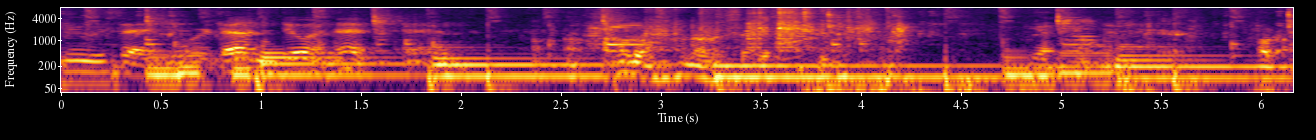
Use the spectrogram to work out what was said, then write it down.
you said you were done doing it, and Hold on, hold on a second. We got something in here. Hold on.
